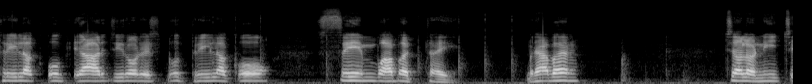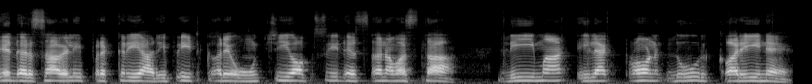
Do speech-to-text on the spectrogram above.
three લખું કે R zero raise to three લખું? સેમ બાબત થઈ. બરાબર? ચલો, નીચે દર્શાવેલી પ્રક્રિયા રિપીટ કર્યો. ઊંચી ઓક્સિડેશન અવસ્થા ડીમાં ઇલેક્ટ્રોન દૂર કરીને.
